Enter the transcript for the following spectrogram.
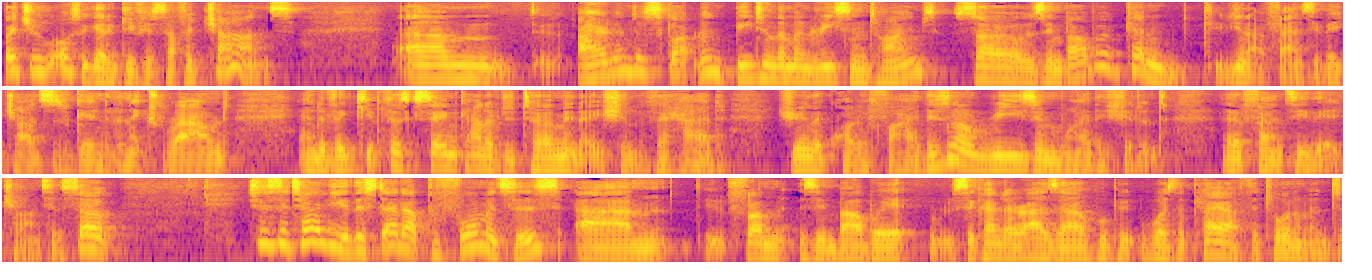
But you also got to give yourself a chance. Um, Ireland and Scotland beaten them in recent times, so Zimbabwe can, you know, fancy their chances of getting to the next round. And if they keep the same kind of determination that they had during the qualifier, there's no reason why they shouldn't uh, fancy their chances. So, just to tell you the standout performances um, from Zimbabwe, Sikandar Raza, who was the player of the tournament,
